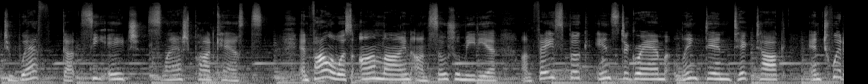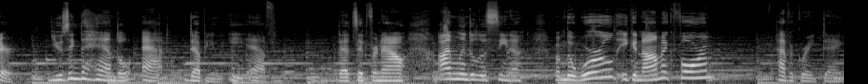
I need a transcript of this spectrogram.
to wef.ch slash podcasts and follow us online on social media on Facebook, Instagram, LinkedIn, TikTok, and Twitter using the handle at WEF. That's it for now. I'm Linda Lacina from the World Economic Forum. Have a great day.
